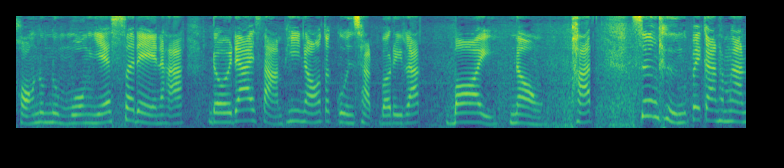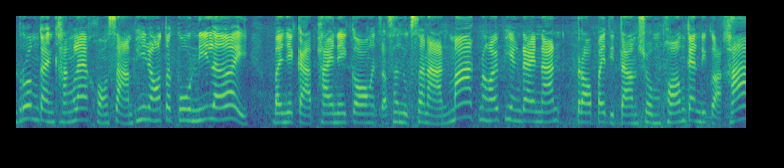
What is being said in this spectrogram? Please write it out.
ของหนุ่มๆวง Yesterday นะคะ โดยได้ 3 พี่น้องตระกูลฉัดบริรักษ์บอยหน่องพัด ซึ่งถึงเป็นการทำงานร่วมกันครั้งแรกของ 3 พี่น้องตระกูลนี้เลย บรรยากาศภายในกองจะสนุกสนานมากน้อยเพียงใดนั้น เราไปติดตามชมพร้อมกันดีกว่าค่ะ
